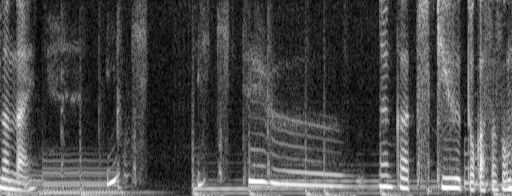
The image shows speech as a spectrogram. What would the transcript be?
なんない？生き生きてる。なんか地球とかさ、その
